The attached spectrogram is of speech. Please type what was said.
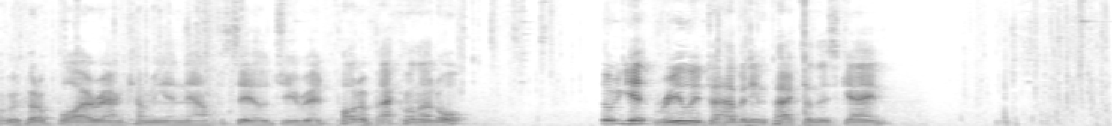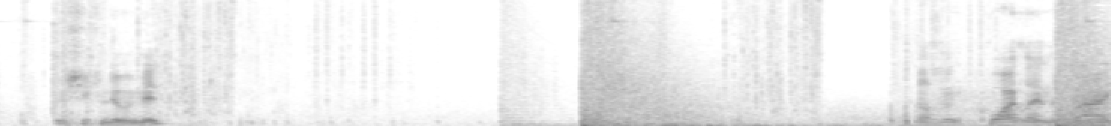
But we've got a buy round coming in now for CLG Red. Potter back on that AWP. Still yet really to have an impact on this game. She can do a mid. Doesn't quite land the frag.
